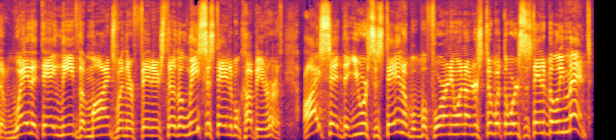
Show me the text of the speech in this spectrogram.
the way that they leave the mines when they're finished, they're the least sustainable company on earth." I said that you were sustainable before anyone understood what the word sustainability meant.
